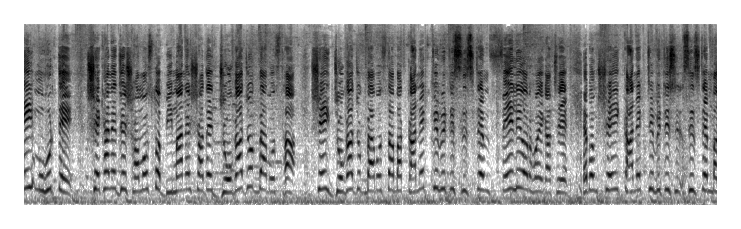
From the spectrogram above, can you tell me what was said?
এই মুহূর্তে সেখানে যে সমস্ত বিমানের সাথে যোগাযোগ ব্যবস্থা, সেই যোগাযোগ ব্যবস্থা বা কানেক্টিভিটি সিস্টেম ফেলিওর হয়ে গেছে এবং সেই কানেক্টিভিটি সিস্টেম বা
